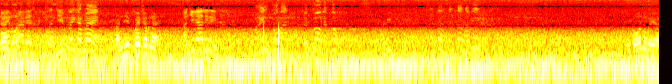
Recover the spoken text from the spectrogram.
कौन था संजीव को ही करना है। संजीव को ही करना है। संजीव यार लीजिए कौन भैया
